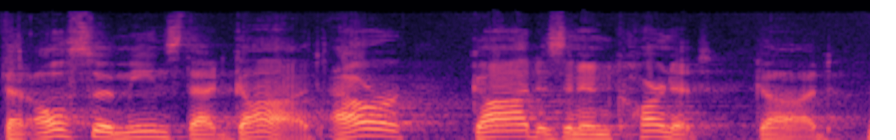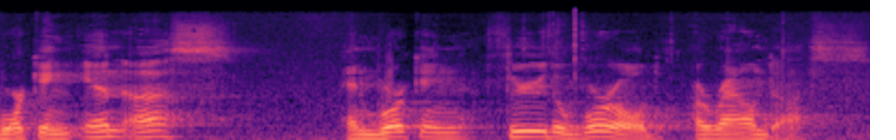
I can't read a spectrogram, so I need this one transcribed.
That also means that God, our God, is an incarnate God, working in us and working through the world around us.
